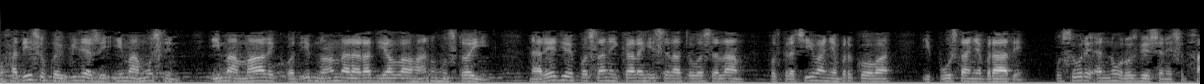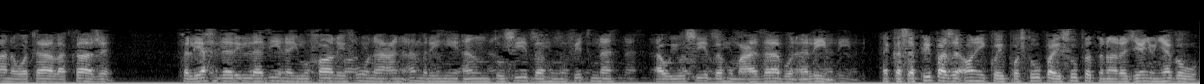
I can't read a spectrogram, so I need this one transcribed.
U hadisu kojeg bilježi ima muslim, ima Malik od Ibn Umara radijallahu anhu stoji naredio je poslanik alaihi salatu wasalam podkraćivanje brkova i puštanje brade. U suri An-Nur uzvišeni subhanahu wa ta'ala kaže فَلْيَحْذَرِ الَّذِينَ يُخَالِفُونَ عَنْ أَمْرِهِ أَنْ تُصِيبَهُمْ فِتْنَةً أَوْ يُصِيبَهُمْ عَذَابٌ أَلِيمٌ Neka se pripaze oni koji postupaju suprotno naređenju njegovu,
